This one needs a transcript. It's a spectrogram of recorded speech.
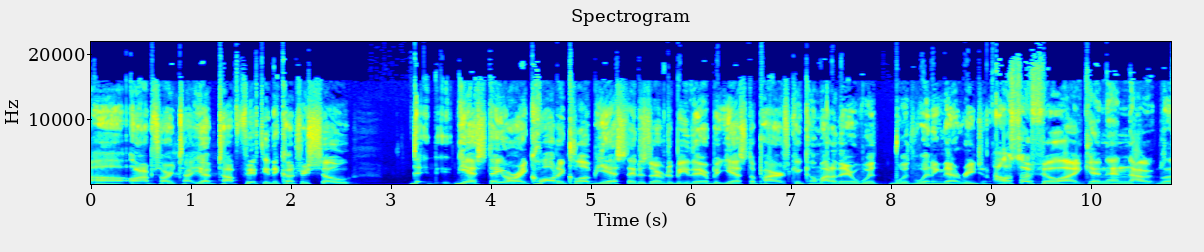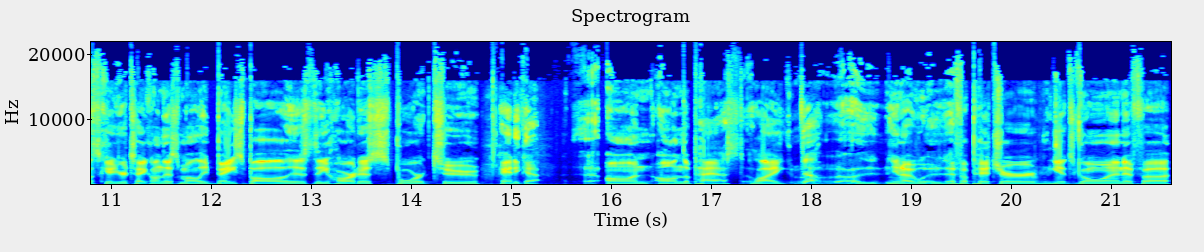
uh, or I'm sorry, top, yeah, top 50 in the country. So, yes, they are a quality club. Yes, they deserve to be there. But yes, the Pirates could come out of there with with winning that regional. I also feel like, and and I, let's get your take on this, Mully. Baseball is the hardest sport to handicap on on the past. Like, uh, you know, if a pitcher gets going, if a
